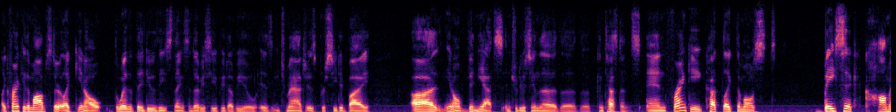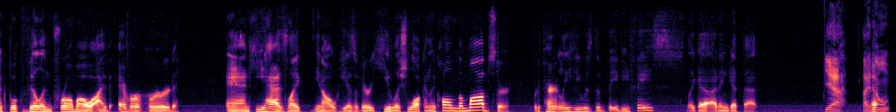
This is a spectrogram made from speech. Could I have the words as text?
Like Frankie the Mobster, like you know, the way that they do these things in WCPW is each match is preceded by uh, you know, vignettes introducing the, the, the contestants. And Frankie cut like the most basic comic book villain promo I've ever heard. And he has like, you know, he has a very heelish look, and they call him the mobster. But apparently he was the baby face. Like I, I didn't get that. Yeah, I don't.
